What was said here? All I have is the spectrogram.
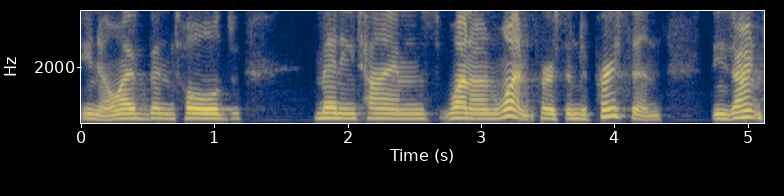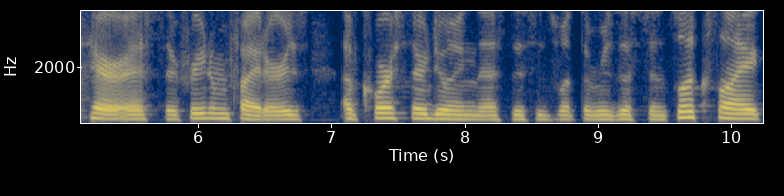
You know, I've been told many times, one on one, person to person, these aren't terrorists, they're freedom fighters. Of course they're doing this. This is what the resistance looks like.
